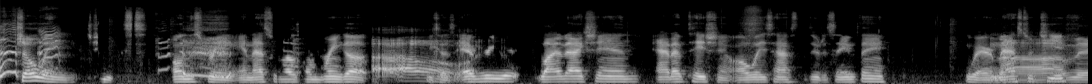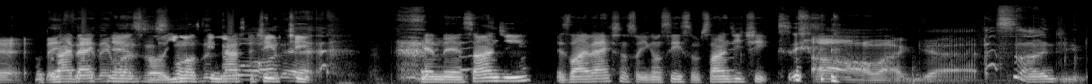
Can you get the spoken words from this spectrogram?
showing cheeks on the screen, and that's what I was gonna bring up oh. because every live action adaptation always has to do the same thing. Where nah, Master Chief man. live action, so you gonna see Master Chief cheeks, and then Sanji is live action, so you're gonna see some Sanji cheeks. oh my god, Sanji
